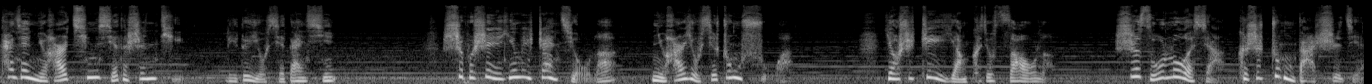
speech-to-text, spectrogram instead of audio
看见女孩倾斜的身体，李队有些担心，是不是因为站久了，女孩有些中暑啊？要是这样，可就糟了，失足落下可是重大事件。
